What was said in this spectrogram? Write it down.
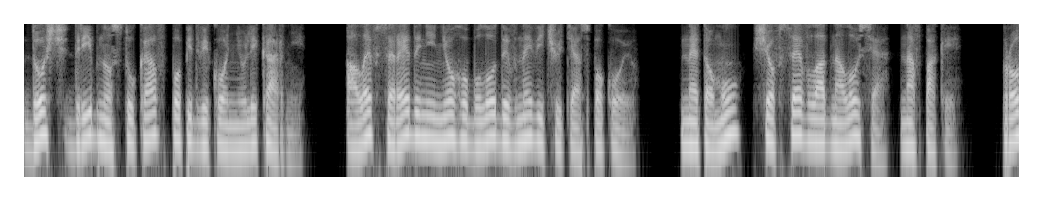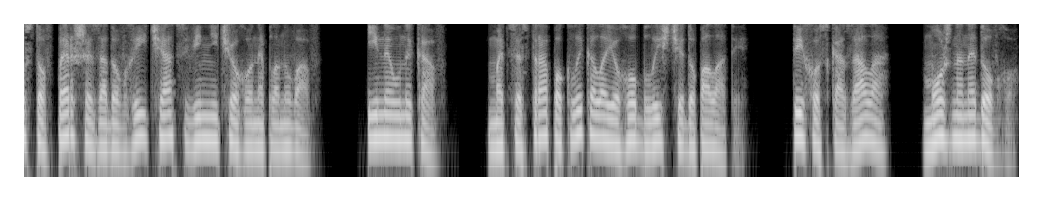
Дощ дрібно стукав по підвіконню лікарні. Але всередині нього було дивне відчуття спокою. Не тому, що все владналося, навпаки. Просто вперше за довгий час він нічого не планував. І не уникав. Медсестра покликала його ближче до палати. Тихо сказала можна недовго.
